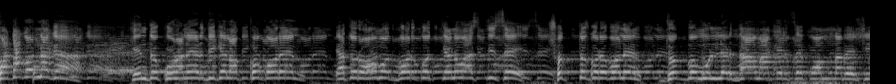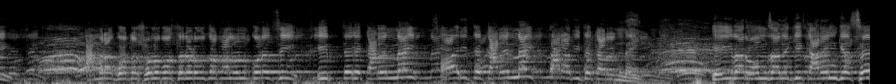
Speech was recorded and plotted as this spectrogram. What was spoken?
কথা কর না গা। কিন্তু কোরআনের দিকে লক্ষ্য করেন, এত রহমত বরকত কেন আসতেছে? সত্য করে বলেন দ্রব্য মূল্যের দাম আগের চেয়ে কম না বেশি। আমরা গত ষোলো বছরের রোজা পালন করেছি, ইফতারে কারেন্ট নাই সাহারিতে কারেন্ট নাই, তারাবিতে কারেন্ট নাই। এইবার রমজানে কি কারেন্ট গেছে?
